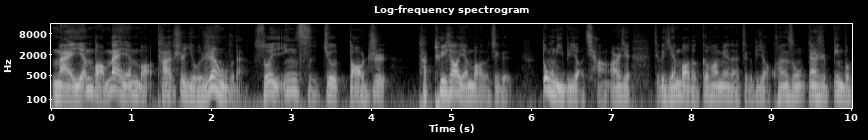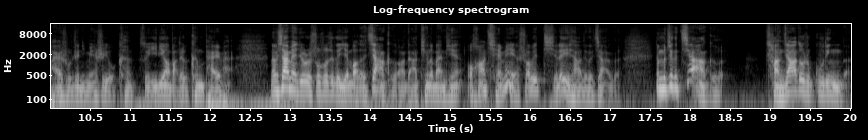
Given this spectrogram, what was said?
买延保卖延保，它是有任务的，所以因此就导致它推销延保的这个动力比较强，而且这个延保的各方面的这个比较宽松，但是并不排除这里面是有坑，所以一定要把这个坑排一排。那么下面就是说说这个延保的价格啊，大家听了半天，我好像前面也稍微提了一下这个价格。那么这个价格，厂家都是固定的。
